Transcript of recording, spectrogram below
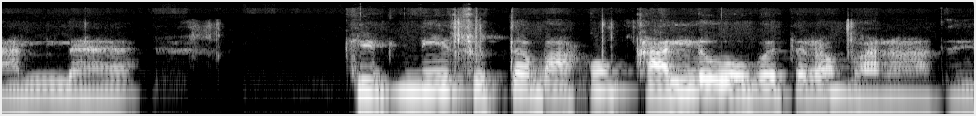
நல்ல கிட்னி சுத்தமாகும். கல் உபத்திரம் வராது.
